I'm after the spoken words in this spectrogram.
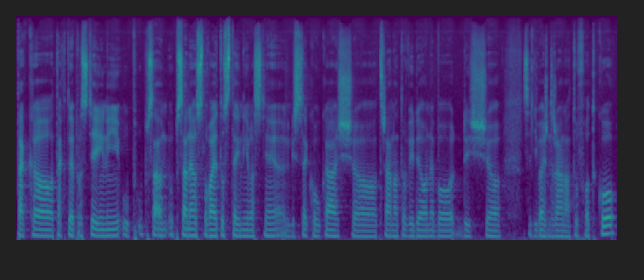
tak, eh, tak to je prostě jiný. U, u, psa, u psaného slova je to stejný vlastně, když se koukáš eh, třeba na to video nebo když eh, se díváš třeba na tu fotku.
